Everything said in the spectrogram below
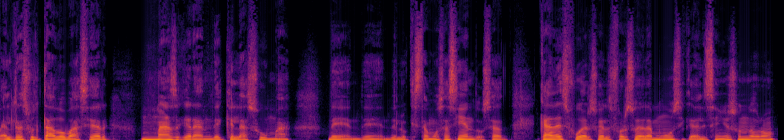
el resultado va a ser más grande que la suma de, lo que estamos haciendo. O sea, cada esfuerzo, el esfuerzo de la música, del diseño sonoro,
